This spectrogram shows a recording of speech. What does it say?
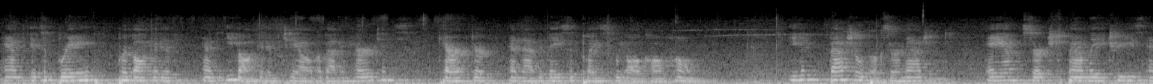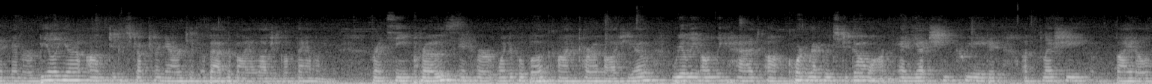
and it's a brave, provocative, and evocative tale about inheritance, character, and that evasive place we all call home. Even factual books are imagined. A.M. searched family trees and memorabilia um, to construct her narrative about her biological family. Francine Prose, in her wonderful book on Caravaggio, really only had um, court records to go on, and yet she created a fleshy, vital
